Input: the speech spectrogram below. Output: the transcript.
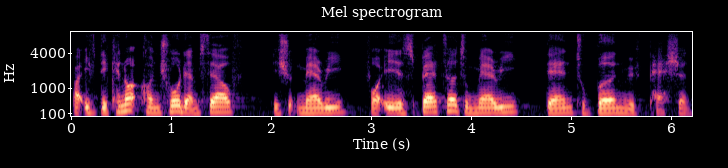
But if they cannot control themselves, they should marry, for it is better to marry than to burn with passion.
